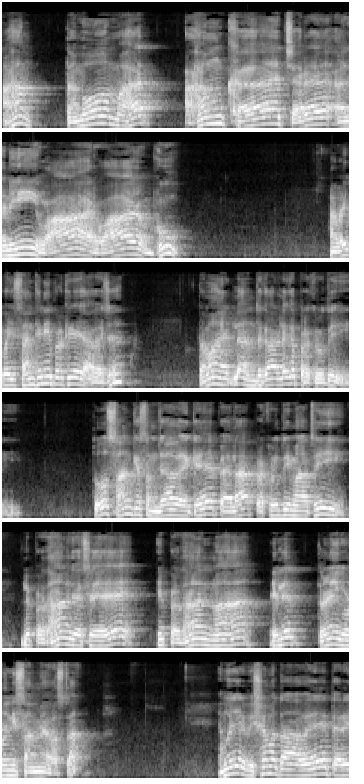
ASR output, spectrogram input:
અહમ તમો મહત અહમ ખ ચર અગ્નિ વાર વાર ભૂ આ વળી પછી સંખ્યની પ્રક્રિયા આવે છે તમા એટલે અંધકાર એટલે કે પ્રકૃતિ તો સાંખ્ય સમજાવે કે પહેલા પ્રકૃતિમાંથી એટલે પ્રધાન જે છે એ પ્રધાનમાં એટલે ત્રણેય ગુણોની સામ્ય અવસ્થા એમાં જયારે વિષમતા આવે ત્યારે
